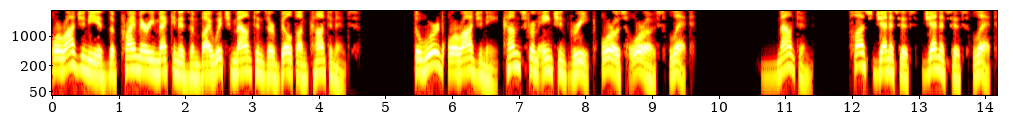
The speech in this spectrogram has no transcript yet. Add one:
Orogeny is the primary mechanism by which mountains are built on continents. The word orogeny comes from ancient Greek, oros oros, lit. mountain, plus genesis, genesis, lit.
